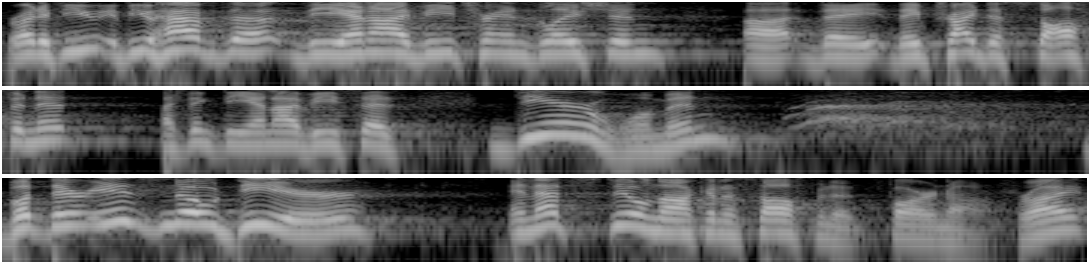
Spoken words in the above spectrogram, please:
Right? If you, if you have the, the NIV translation, uh, they, they've tried to soften it. I think the NIV says, Dear woman, but there is no dear, and that's still not going to soften it far enough, right?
